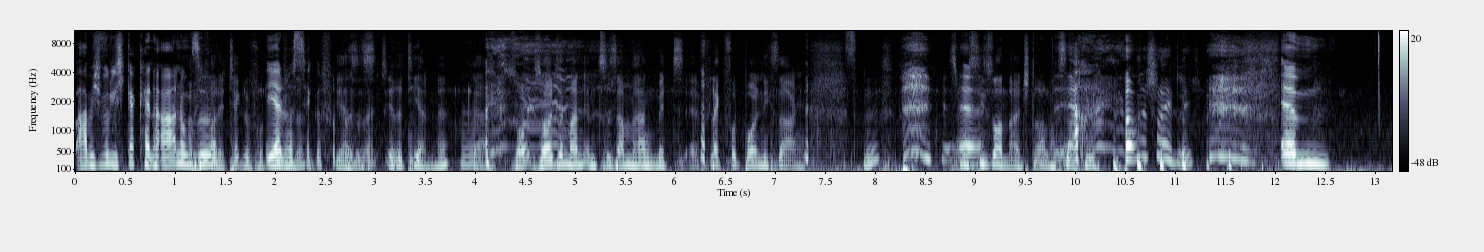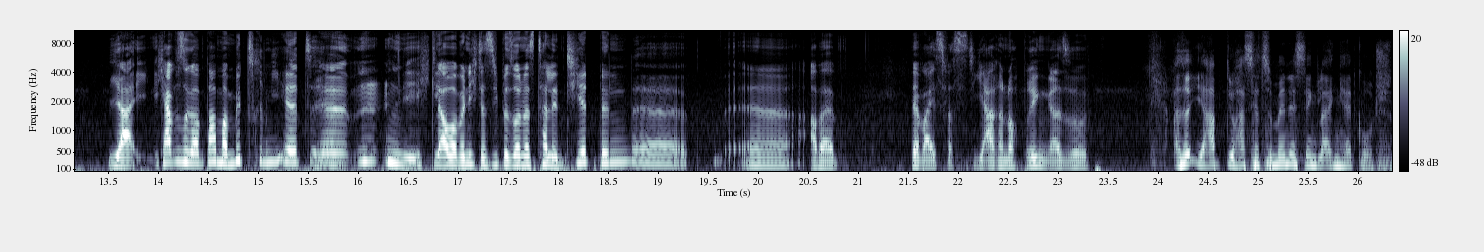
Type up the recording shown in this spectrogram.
habe ich wirklich gar keine Ahnung. Hab ich So. gerade Tackle Football Ja, du hast gesagt? Tackle Football Ja, es gesagt. ist irritierend, ne? Ja. Ja. Soll, sollte man im Zusammenhang mit äh, Flag Football nicht sagen. Ne? Das muss Äh, die Sonneneinstrahlung ja. sein. Ja, wahrscheinlich. ähm, ja, ich habe sogar ein paar Mal mittrainiert. Ja. Äh, ich glaube aber nicht, dass ich besonders talentiert bin. Äh, äh, aber wer weiß, was die Jahre noch bringen. Also Also ihr habt, du hast ja zumindest den gleichen Headcoach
